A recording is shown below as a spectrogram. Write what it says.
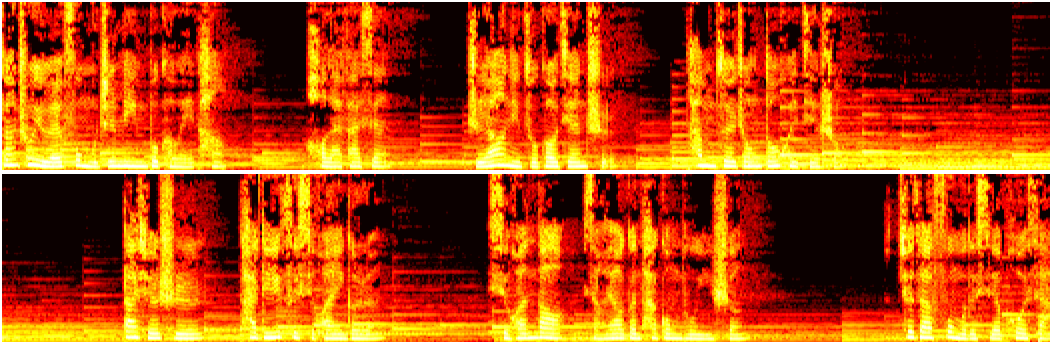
当初以为父母之命不可违抗，后来发现，只要你足够坚持，他们最终都会接受。大学时，他第一次喜欢一个人，喜欢到想要跟他共度一生，却在父母的胁迫下，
